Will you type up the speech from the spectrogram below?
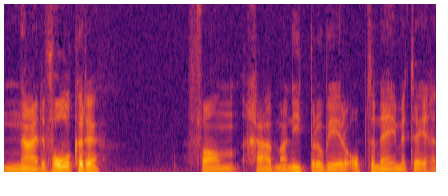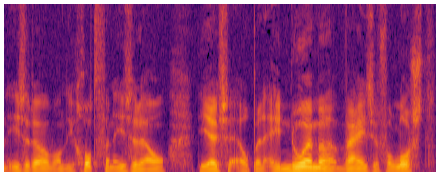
naar de volkeren. Van ga het maar niet proberen op te nemen tegen Israël, want die God van Israël, die heeft ze op een enorme wijze verlost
